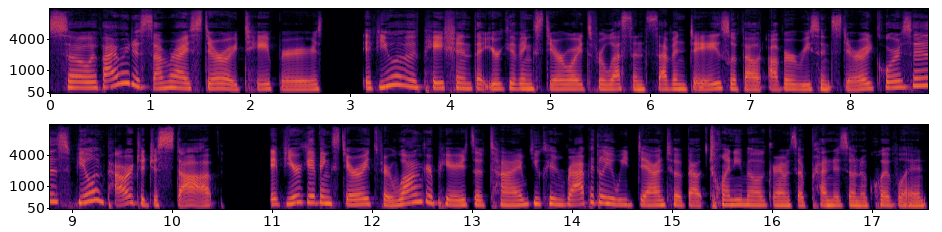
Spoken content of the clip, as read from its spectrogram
So if I were to summarize steroid tapers, if you have a patient that you're giving steroids for less than seven days without other recent steroid courses, feel empowered to just stop. If you're giving steroids for longer periods of time, you can rapidly wean down to about 20 milligrams of prednisone equivalent,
